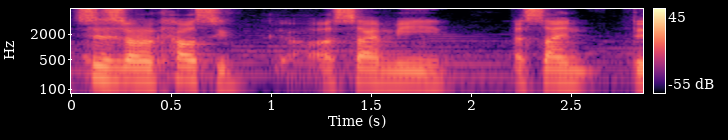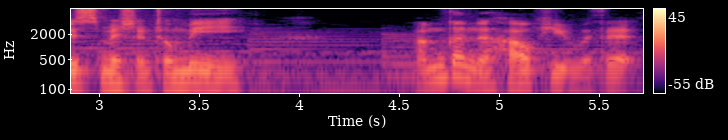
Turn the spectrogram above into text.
since Dr. Kal'tsit assigned me, assigned this mission to me, I'm gonna help you with it.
